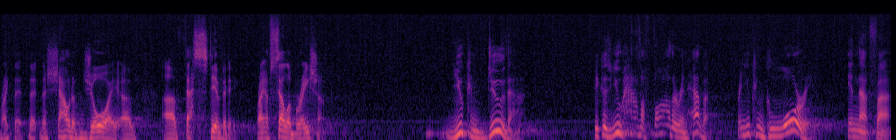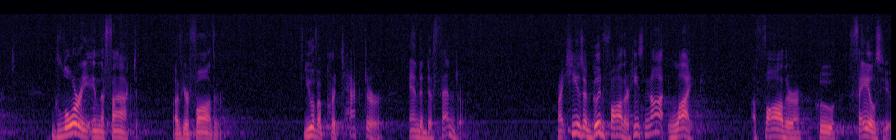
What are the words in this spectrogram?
right, the, the, the shout of joy, of, of festivity, right, of celebration you can do that because you have a Father in heaven. Right? You can glory in that fact. Glory in the fact of your Father. You have a protector and a defender. Right? He is a good father. He's not like a father who fails you.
